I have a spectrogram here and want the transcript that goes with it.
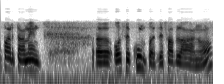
apartament. Uh, o să cumpăr, de fapt, la anul.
